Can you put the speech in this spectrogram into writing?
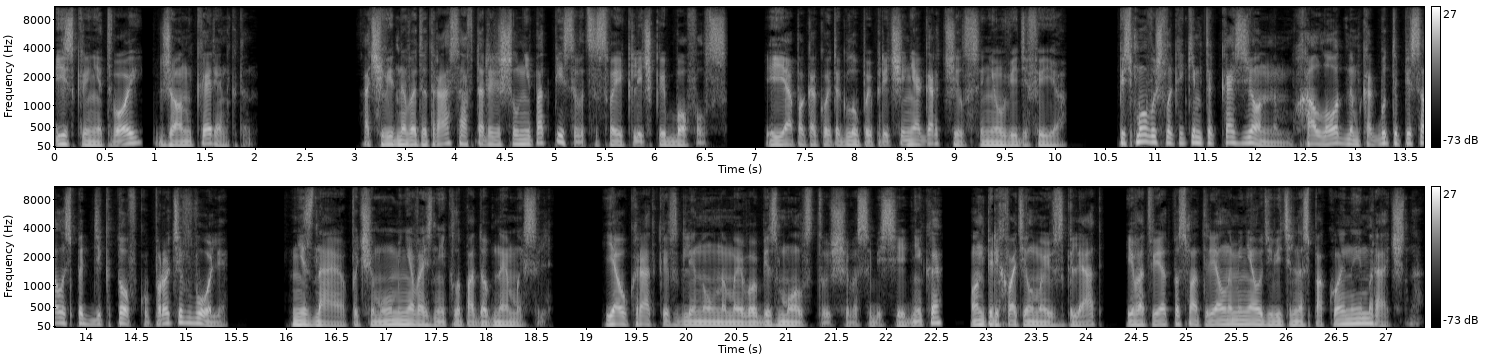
Искренне твой, Джон Кэррингтон. Очевидно, в этот раз автор решил не подписываться своей кличкой Боффлс, и я по какой-то глупой причине огорчился, не увидев ее. Письмо вышло каким-то казенным, холодным, как будто писалось под диктовку, против воли. Не знаю, почему у меня возникла подобная мысль. Я украдкой взглянул на моего безмолвствующего собеседника, Он перехватил мой взгляд и в ответ посмотрел на меня удивительно спокойно и мрачно.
